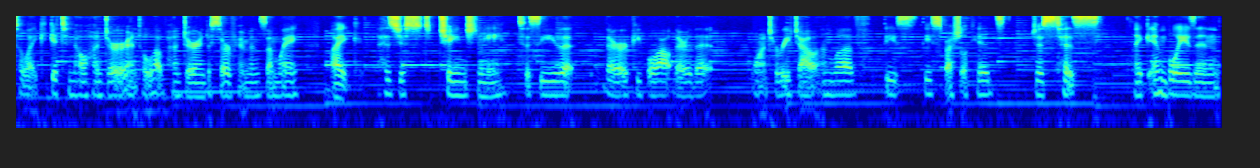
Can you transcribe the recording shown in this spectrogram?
to like get to know hunter and to love hunter and to serve him in some way like has just changed me to see that there are people out there that want to reach out and love these these special kids just has like emblazoned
